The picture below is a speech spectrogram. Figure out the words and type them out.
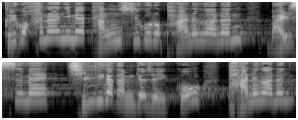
그리고 하나님의 방식으로 반응하는 말씀의 진리가 담겨져 있고 반응하는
